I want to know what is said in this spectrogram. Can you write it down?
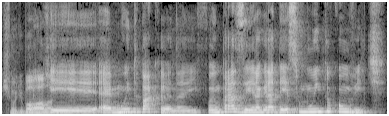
Show de bola. Porque é muito bacana e foi um prazer. Agradeço muito o convite.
